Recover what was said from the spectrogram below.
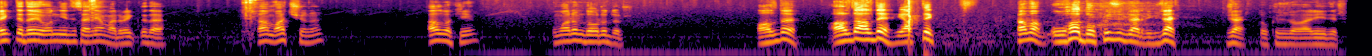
Bekle dayı 17 saniyen var bekle daha. Tamam aç şunu. Al bakayım. Umarım doğrudur. Aldı. Aldı aldı. Yaptık. Tamam. Oha 900 verdi. Güzel. Güzel. 900 dolar iyidir.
